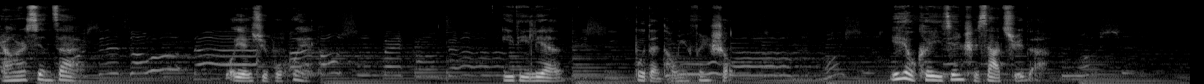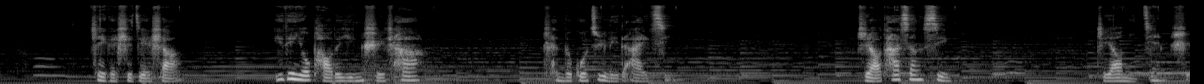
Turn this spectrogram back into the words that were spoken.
然而现在，我也许不会了。异地恋不等同于分手，也有可以坚持下去的。这个世界上，一定有跑得赢时差、撑得过距离的爱情。只要他相信，只要你坚持。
